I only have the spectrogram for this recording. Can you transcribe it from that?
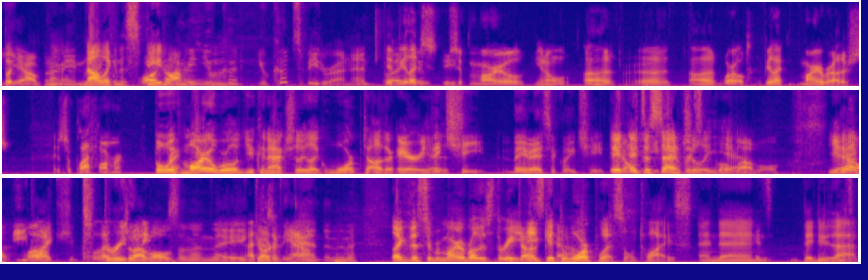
but- yeah, but I mean, not like in a speed. Well, speed no, I mean, you Mm. could you could speed run it. It'd be like it S- would be- Super Mario, you know, uh, uh, uh, World. It'd be like Mario Brothers. It's a platformer. But with Right. Mario World, you can actually like warp to other areas. They cheat. They basically cheat. They It- don't it's beat every essentially, single yeah. level. Yeah, They beat well, like well, three cheating. levels, and then they That go to the count. end, and then like the Super Mario Brothers three, they does get the warp whistle twice, and then It's- they do that.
